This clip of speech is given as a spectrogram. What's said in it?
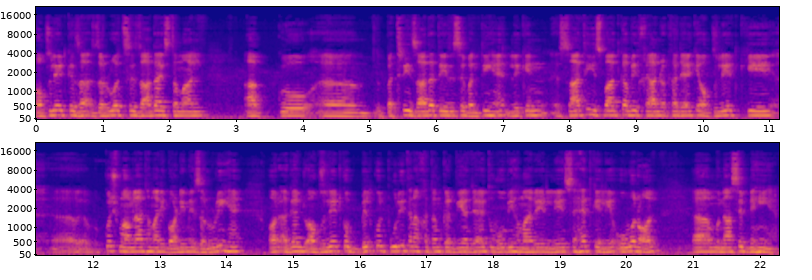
ऑक्सलेट के ज़रूरत से ज़्यादा इस्तेमाल आपको पथरी ज़्यादा तेज़ी से बनती हैं, लेकिन साथ ही इस बात का भी ख्याल रखा जाए कि ऑक्सलेट की कुछ मामला हमारी बॉडी में ज़रूरी हैं, और अगर ऑक्सलेट को बिल्कुल पूरी तरह ख़त्म कर दिया जाए तो वो भी हमारे लिए सेहत के लिए ओवरऑल मुनासिब नहीं है।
